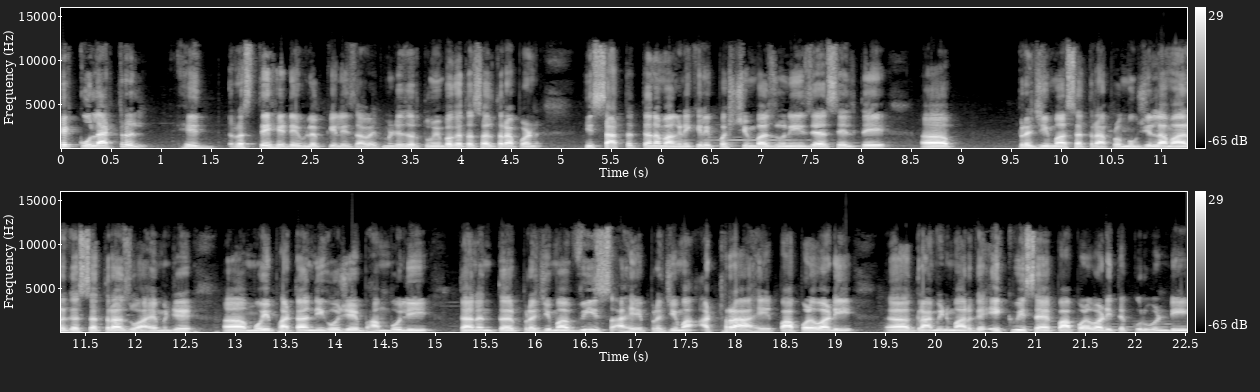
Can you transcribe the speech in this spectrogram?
हे कोलॅट्रल हे रस्ते हे डेव्हलप केले जावेत. म्हणजे जर तुम्ही बघत असाल तर आपण ही सातत्यानं मागणी केली. पश्चिम बाजूनी जे असेल ते प्रजिमा सतरा प्रमुख जिल्हा मार्ग सतरा जो आहे म्हणजे मोईफाटा निगोजे भांबोली त्यानंतर प्रजिमा वीस आहे प्रजिमा अठरा आहे पापळवाडी ग्रामीण मार्ग एकवीस आहे पापळवाडी ते कुरवंडी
